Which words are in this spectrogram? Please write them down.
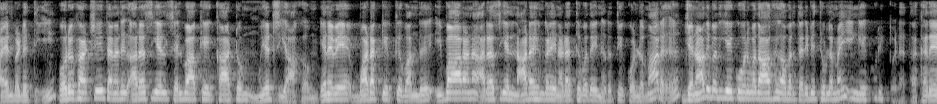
பயன்படுத்தி ஒரு கட்சி தனது அரசியல் செல்வாக்கை காட்டும் முயற்சியாகும். எனவே வடக்கிற்கு வந்து இவ்வாறான அரசியல் நாடகங்களை நடத்துவதை நிறுத்திக் கொள்ளுமாறு ஜனாதிபதியை கோருவதாக அவர் தெரிவித்துள்ளமை இங்கே குறிப்பிடத்தக்கது.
